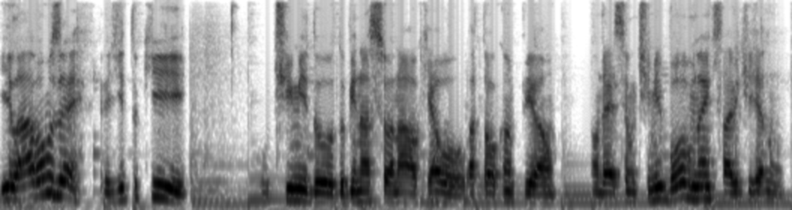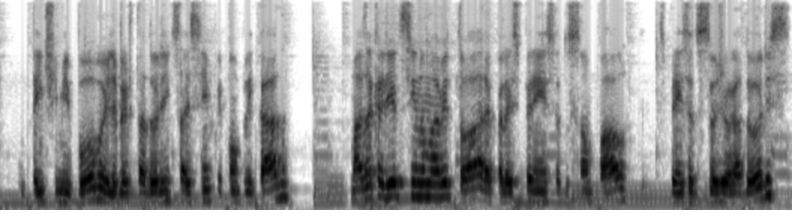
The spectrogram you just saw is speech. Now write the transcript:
E lá vamos ver. Acredito que o time do, do Binacional, que é o atual campeão, não deve ser um time bobo, né? A gente sabe que já não, não tem time bobo, e Libertadores a gente sabe sempre complicado. Mas acredito sim numa vitória pela experiência do São Paulo, experiência dos seus jogadores.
